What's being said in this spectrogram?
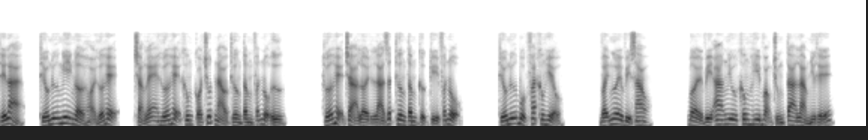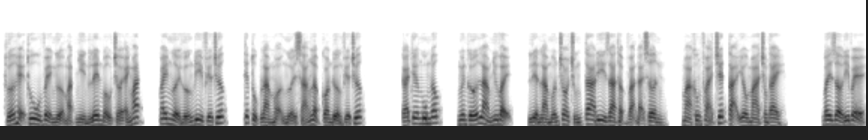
Thế là, thiếu nữ nghi ngờ hỏi hứa hệ, chẳng lẽ hứa hệ không có chút nào thương tâm phẫn nộ ư? Hứa hệ trả lời là rất thương tâm cực kỳ phẫn nộ. Thiếu nữ buộc phát không hiểu. Vậy ngươi vì sao? Bởi vì a ngưu không hy vọng chúng ta làm như thế hứa hệ thu về ngửa mặt nhìn lên bầu trời ánh mắt, quay người hướng đi phía trước, tiếp tục làm mọi người sáng lập con đường phía trước. Cái kia ngu ngốc, nguyên cớ làm như vậy, liền là muốn cho chúng ta đi ra thập vạn đại sơn, mà không phải chết tại yêu ma trong tay. Bây giờ đi về,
